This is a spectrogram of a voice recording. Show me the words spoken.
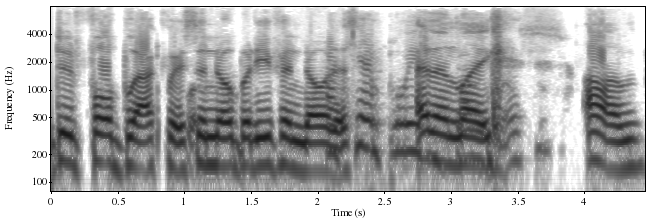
did full blackface, and nobody even though. I can't believe. And then, like, this. Um,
